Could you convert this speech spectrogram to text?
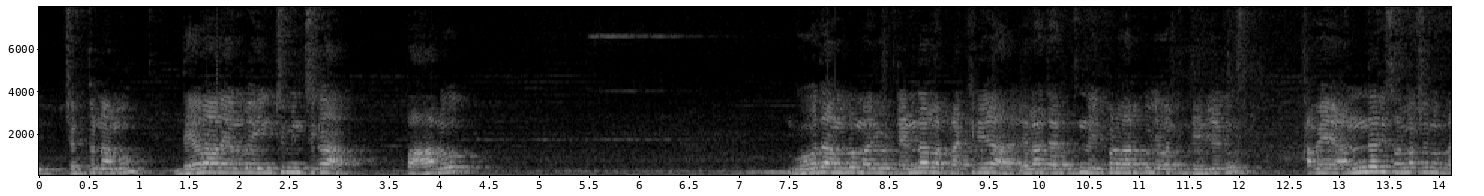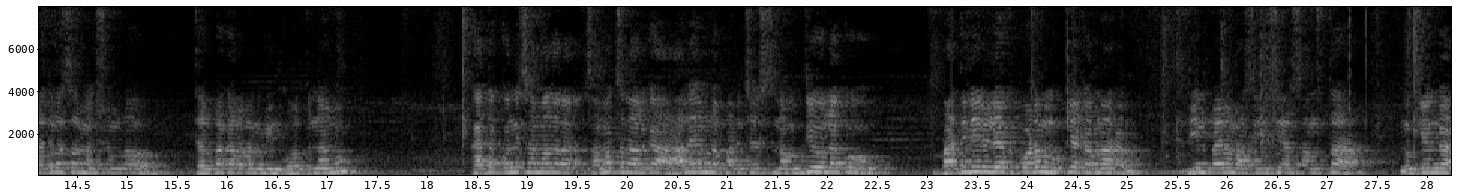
చెప్తున్నాము. దేవాలయంలో ఇంచుమించుగా పాలు గోదాములు మరియు టెండర్ల ప్రక్రియ ఎలా జరుగుతుందో ఇప్పటి వరకు ఎవరికి తెలియదు. అవి అందరి సమక్షంలో ప్రజల సమక్షంలో తెలపగలమని మేము కోరుతున్నాము. గత కొన్ని సంవత్సర సంవత్సరాలుగా ఆలయంలో పనిచేస్తున్న ఉద్యోగులకు బదిలీలు లేకపోవడం ముఖ్య గమనార్హం. దీనిపైన మా సిసిఆర్ సంస్థ ముఖ్యంగా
